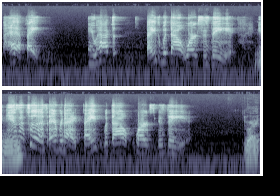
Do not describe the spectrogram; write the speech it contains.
Have faith. You have to. Faith without works is dead. He gives mm-hmm. it to us every day. Faith without works is dead. Right.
